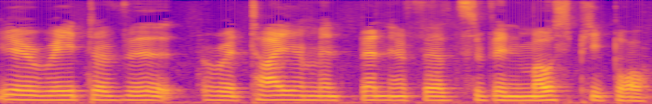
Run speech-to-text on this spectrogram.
rate of uh, retirement benefits than most people.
